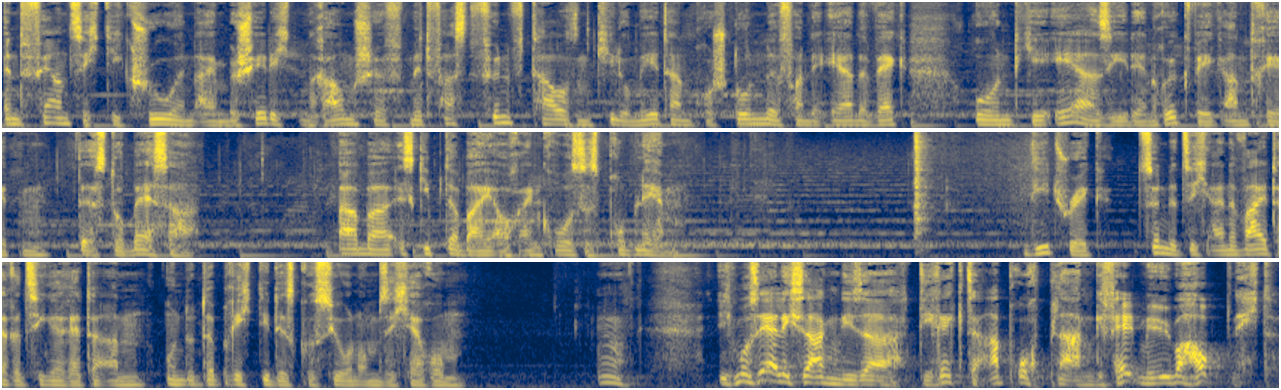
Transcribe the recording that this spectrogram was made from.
entfernt sich die Crew in einem beschädigten Raumschiff mit fast 5000 Kilometern pro Stunde von der Erde weg und je eher sie den Rückweg antreten, desto besser. Aber es gibt dabei auch ein großes Problem. Dietrich zündet sich eine weitere Zigarette an und unterbricht die Diskussion um sich herum. Hm. Ich muss ehrlich sagen, dieser direkte Abbruchplan gefällt mir überhaupt nicht.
